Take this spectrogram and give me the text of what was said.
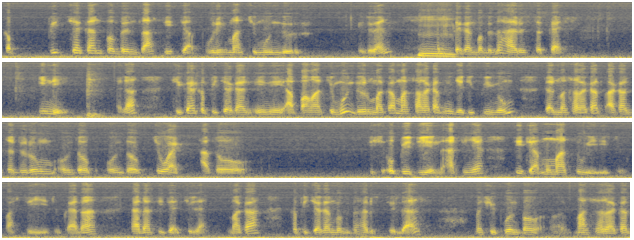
kebijakan pemerintah tidak boleh maju mundur. Gitu kan? Hmm. kebijakan pemerintah harus tegas. Ini ya jika kebijakan ini apa maju mundur maka masyarakat menjadi bingung dan masyarakat akan cenderung untuk untuk cuek atau disobedient. Artinya tidak mematuhi itu pasti itu. Karena karena tidak jelas. Maka kebijakan pemerintah harus jelas. Meskipun masyarakat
